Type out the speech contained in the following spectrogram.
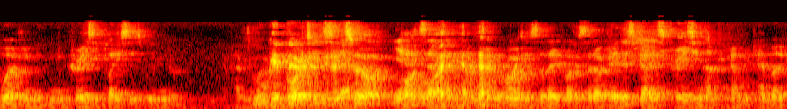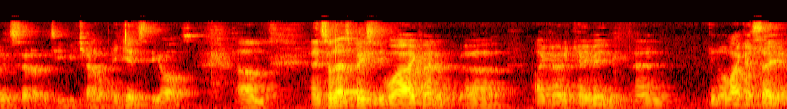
working with in crazy places with you know. We'll get with there in a Reuters, minute yeah. too, Yeah, by the exactly. way. having worked Reuters, so they probably said, okay, this guy's crazy enough to come to Cambodia and set up a TV channel against the odds. Um, and so that's basically why I kind of uh, I kind of came in, and you know, like I say,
